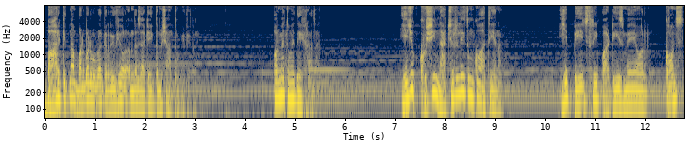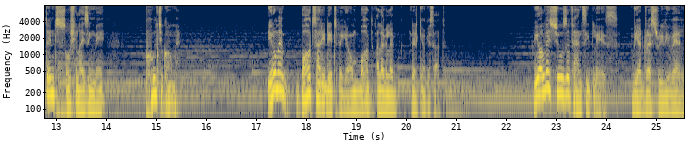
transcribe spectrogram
बाहर कितना बड़बड़ बड़बड़ कर रही थी और अंदर जाके एकदम शांत हो गई थी तुम। और मैं तुम्हें देख रहा था। ये जो खुशी नेचुरली तुमको आती है ना, ये पेज थ्री पार्टीज़ में और कांस्टेंट सोशलाइजिंग में भूल चुका हूँ मैं। यू नो मैं बहुत सारी डेट्स पे गया हूँ, बहुत अलग अलग लड़कियों के साथ। We always choose a fancy place we are dressed really well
